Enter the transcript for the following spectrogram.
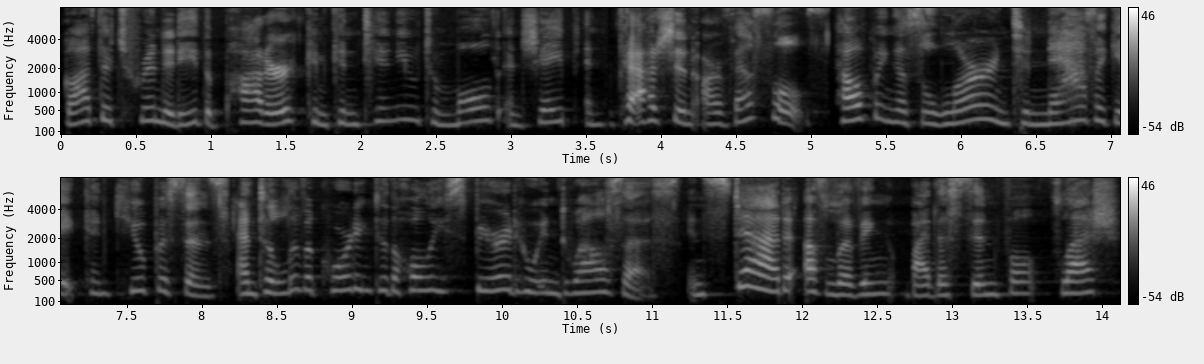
God the Trinity, the potter, can continue to mold and shape and fashion our vessels, helping us learn to to navigate concupiscence and to live according to the Holy Spirit who indwells us, instead of living by the sinful flesh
